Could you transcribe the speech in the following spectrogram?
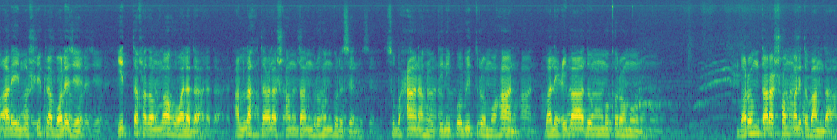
আর এই মুশরিকরা বলে যে ওয়ালাদা, আল্লাহ সন্তান গ্রহণ করেছেন। তিনি পবিত্র, মহান বরং তারা সম্মানিত বান্দা।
